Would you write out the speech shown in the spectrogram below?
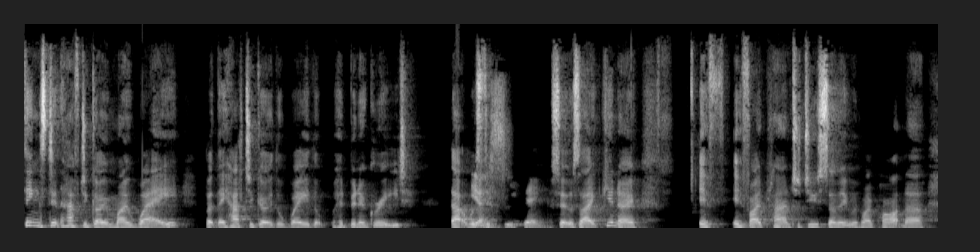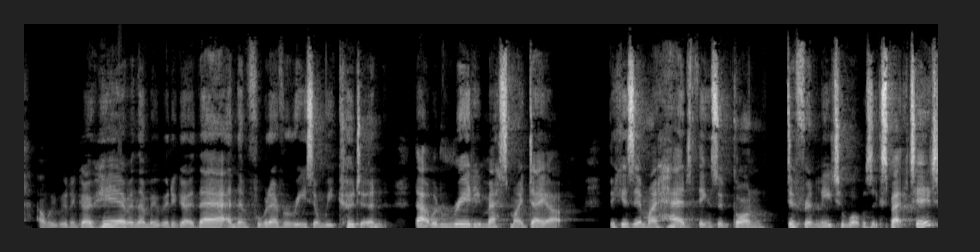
things didn't have to go my way, but they had to go the way that had been agreed. That was yes. the key thing. So it was like, you know, if if I'd planned to do something with my partner and we were going to go here and then we were going to go there and then for whatever reason we couldn't, that would really mess my day up because in my head things had gone differently to what was expected.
